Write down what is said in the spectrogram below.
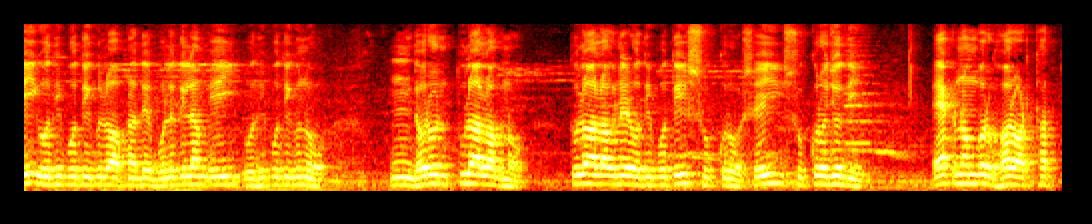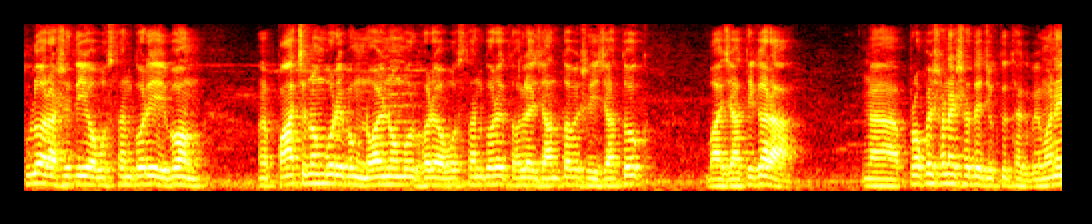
এই অধিপতিগুলো আপনাদের বলে দিলাম, এই অধিপতিগুলো ধরুন তুলা লগ্ন তুলা লগ্নের অধিপতি শুক্র। সেই শুক্র যদি এক নম্বর ঘর অর্থাৎ তুলা রাশিতেই অবস্থান করে এবং পাঁচ নম্বর এবং নয় নম্বর ঘরে অবস্থান করে, তাহলে জানতে হবে সেই জাতক বা জাতিকারা প্রফেশনের সাথে যুক্ত থাকবে। মানে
